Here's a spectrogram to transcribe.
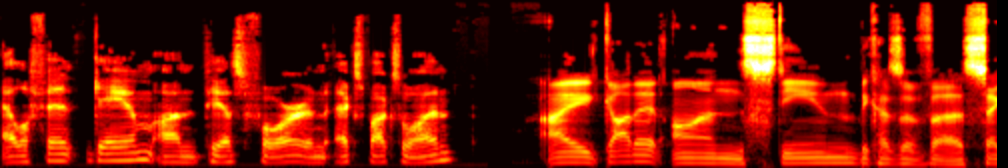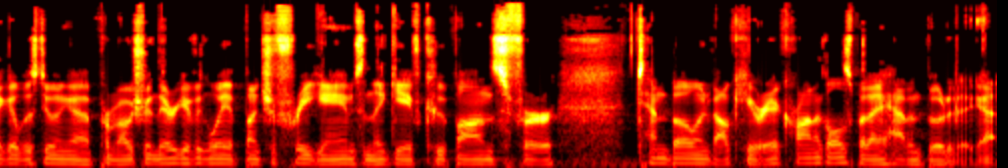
elephant game on PS4 and Xbox One. I got it on Steam because of uh, Sega was doing a promotion. They were giving away a bunch of free games, and they gave coupons for Tembo and Valkyria Chronicles, but I haven't booted it yet.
